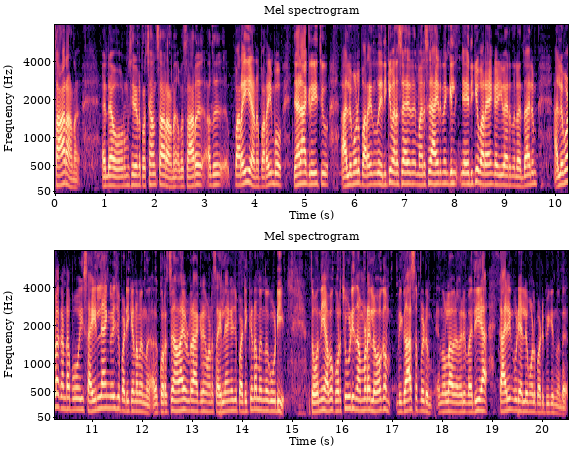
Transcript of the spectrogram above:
സാറാണ്. എന്റെ ഓർമ്മ ശരിയാണ് പ്രശാന്ത് സാറാണ്. അപ്പോൾ സാറ് അത് പറയുകയാണ്. പറയുമ്പോൾ ഞാൻ ആഗ്രഹിച്ചു അല്ലുമോൾ പറയുന്നത് എനിക്ക് മനസ്സിലായ മനസ്സിലായിരുന്നെങ്കിൽ എനിക്ക് പറയാൻ കഴിയുമായിരുന്നല്ലോ. എന്തായാലും അല്ലുമോളെ കണ്ടപ്പോൾ ഈ സൈൻ ലാംഗ്വേജ് പഠിക്കണമെന്ന് അത് കുറച്ച് നാളായുള്ള ആഗ്രഹമാണ്. സൈൻ ലാംഗ്വേജ് പഠിക്കണമെന്ന് കൂടി തോന്നി. അപ്പോൾ കുറച്ചുകൂടി നമ്മുടെ ലോകം വികാസപ്പെടും എന്നുള്ള ഒരു വലിയ കാര്യം കൂടി അല്ലുമോൾ പഠിപ്പിക്കുന്നുണ്ട്.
